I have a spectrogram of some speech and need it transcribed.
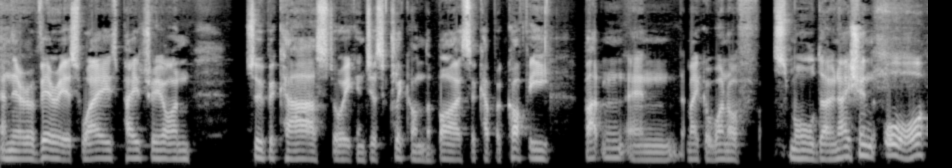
And there are various ways Patreon, Supercast, or you can just click on the buy us a cup of coffee button and make a one off small donation, or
